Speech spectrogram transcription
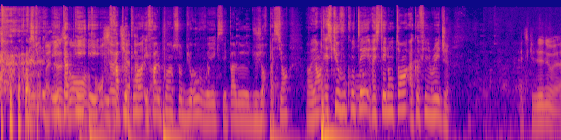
Est-ce que- Bon, bah, et il, tape- secondes, et- il frappe le point, il le point sur le bureau. Vous voyez que c'est pas le du genre patient. Est-ce que vous comptez rester longtemps à Coffin Ridge? Excusez-nous, euh,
